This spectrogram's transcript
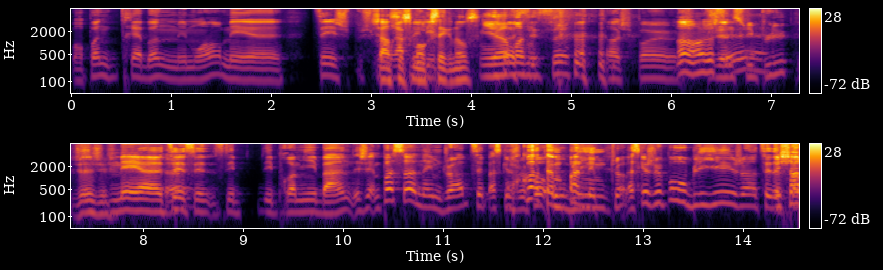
Bon, pas une très bonne mémoire, mais. euh, tu sais, je, je rappeler Smoke les- Signals. Yeah, Ouais, man. c'est ça. Ah, je suis pas un. Non, non, je ne suis plus. Je- je- Mais, euh, tu sais, c'est c'est des premiers bands. J'aime pas ça, name drop, tu sais, parce que je Pourquoi veux pas. t'aimes pas le name drop? Parce que je veux pas oublier, genre, tu sais, de Mais shout-out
